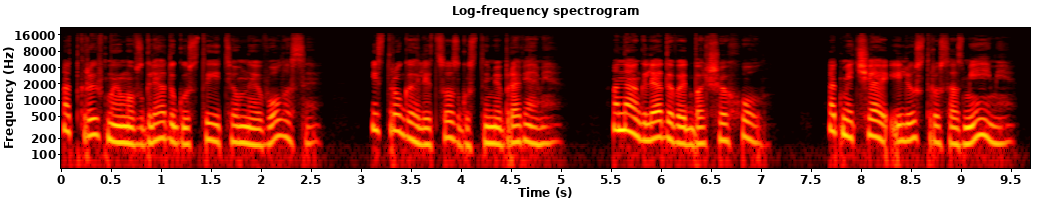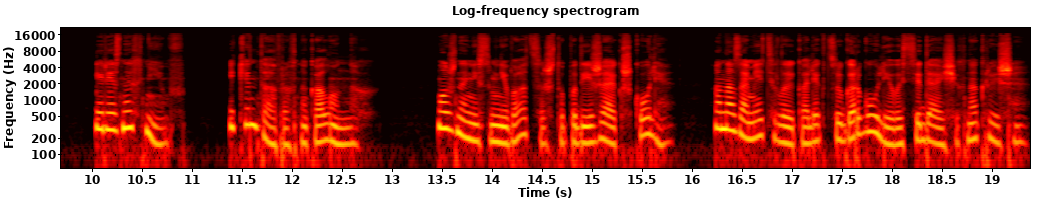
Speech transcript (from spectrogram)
Открыв моему взгляду густые темные волосы и строгое лицо с густыми бровями, она оглядывает большой холл, отмечая и люстру со змеями, и резных нимф, и кентавров на колоннах. Можно не сомневаться, что, подъезжая к школе, она заметила и коллекцию горгулий, восседающих на крыше,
